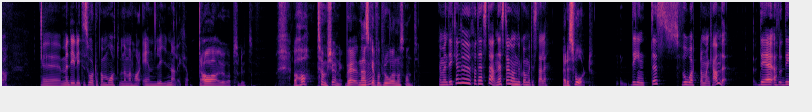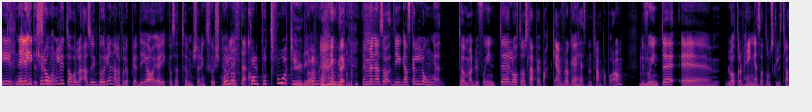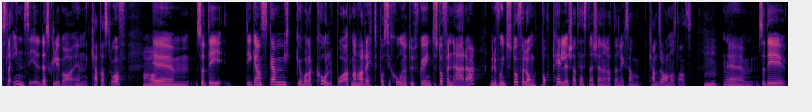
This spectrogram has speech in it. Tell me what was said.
Eh, Men det är lite svårt att komma åt dem när man har en lina liksom. Ja, jo, absolut. Jaha, tömkörning. När ska jag få prova något sånt? Ja men det kan du få testa nästa gång Mm. du kommer till stallet. Är det svårt? Det är inte svårt om man kan det. Det är, alltså, det är, nej, det är det är lite inte svårt. krångligt att hålla, alltså i början i alla fall upplevde jag, jag gick på så här tumkörningskurs när jag var Hålla liten. koll på två tyglar. Nej men alltså det är ju ganska långa tummar. Du får ju inte låta dem släppa i backen för då kan ju hästen trampa på dem. Du Mhm. får ju inte eh, låta dem hänga så att de skulle trassla in sig i det. Det skulle ju vara en katastrof. Ehm, så det, det är ganska mycket att hålla koll på. Att man har rätt position. Att du ska ju inte stå för nära. Men du får inte stå för långt bort heller så att hästen känner att den liksom kan dra någonstans. Mm. Mm. Ehm, så det är,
